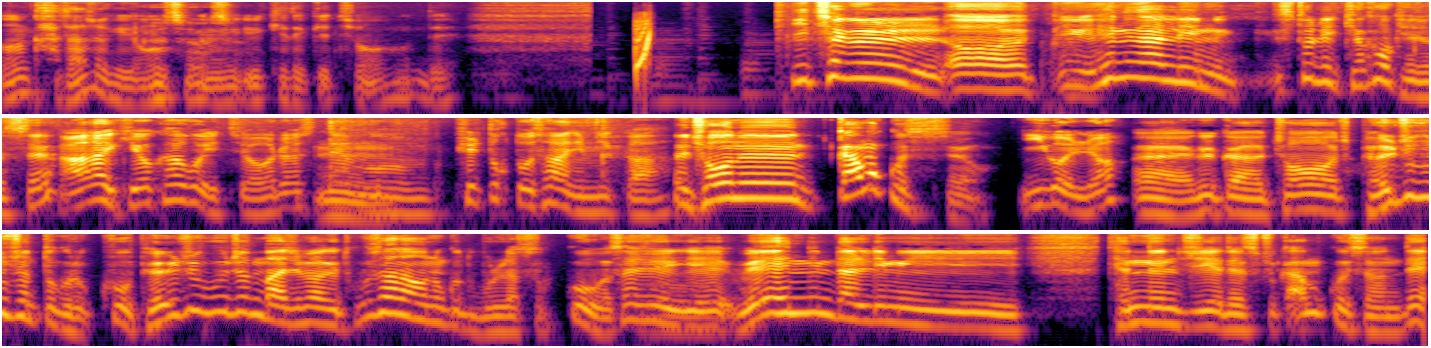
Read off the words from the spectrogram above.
너는 가자 저기 어, 그렇죠, 그렇죠. 이렇게 됐겠죠. 근데 이 책을 어 해니날님 스토리 기억하고 계셨어요? 아 기억하고 있죠. 어렸을 때 음. 뭐 필독도서 아닙니까? 저는 까먹고 있었어요. 이걸요? 예, 그러니까 저 별주부전도 그렇고 별주부전 마지막에 도사 나오는 것도 몰랐었고 사실 이게 왜 햇님 달님이 됐는지에 대해서 좀 까먹고 있었는데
